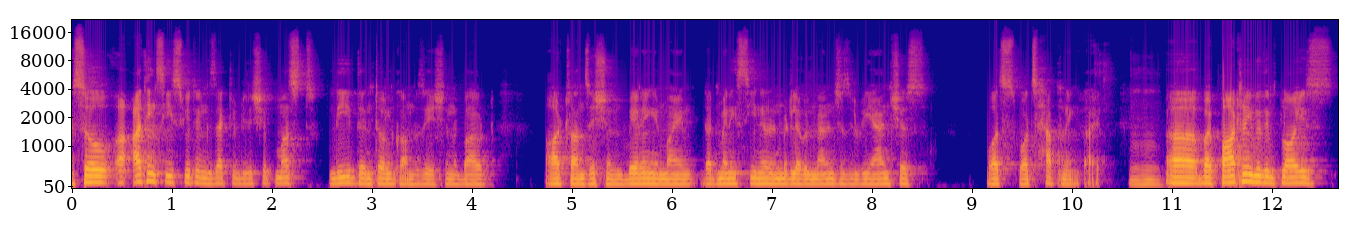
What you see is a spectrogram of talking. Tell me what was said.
So uh, I think C-suite and executive leadership must lead the internal conversation about our transition, bearing in mind that many senior and mid-level managers will be anxious. What's what's happening, right? Mhm. uh, by partnering with employees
